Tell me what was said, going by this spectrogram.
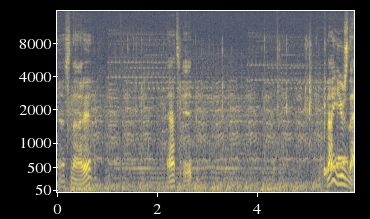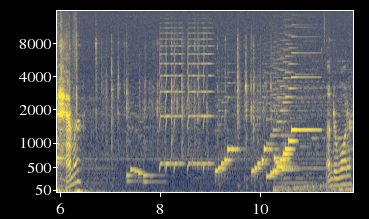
That's not it. That's it. Can I use the hammer? Underwater?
